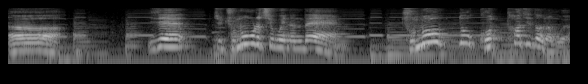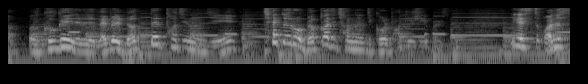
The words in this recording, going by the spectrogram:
어. 이제 주먹으로 치고 있는데 주먹도 곧 터지더라고요. 어, 그게 레벨 몇 대 터지는지 최대로 몇 가지 쳤는지 그걸 봐주시기 바랍니다. 이게 스- 완전 스-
